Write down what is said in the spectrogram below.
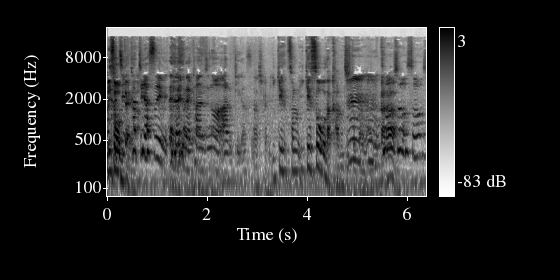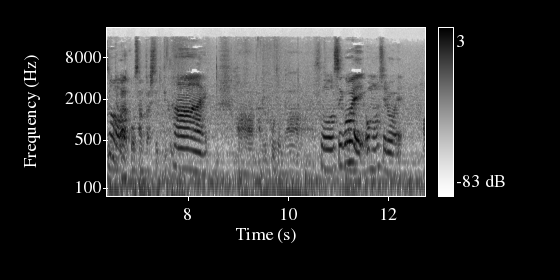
りそうみたいな。勝ちやすいみたいな感じのはある気がする。確かに。いけそのいけそうな感じとかがあるかうんら、うん、そうそうそうそうこう参加してきてくる。あはいあなるほどな。そうすごい面白い。あ。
